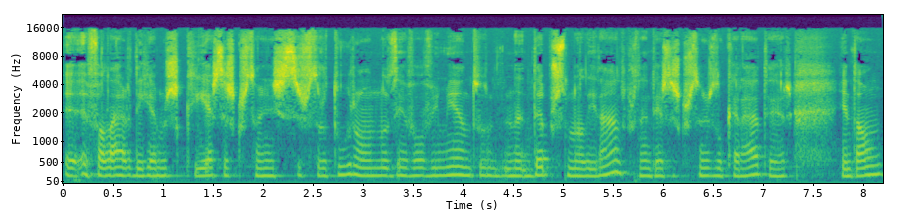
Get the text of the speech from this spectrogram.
eh, a falar, digamos, que estas questões se estruturam no desenvolvimento da personalidade, portanto, estas questões do caráter, então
